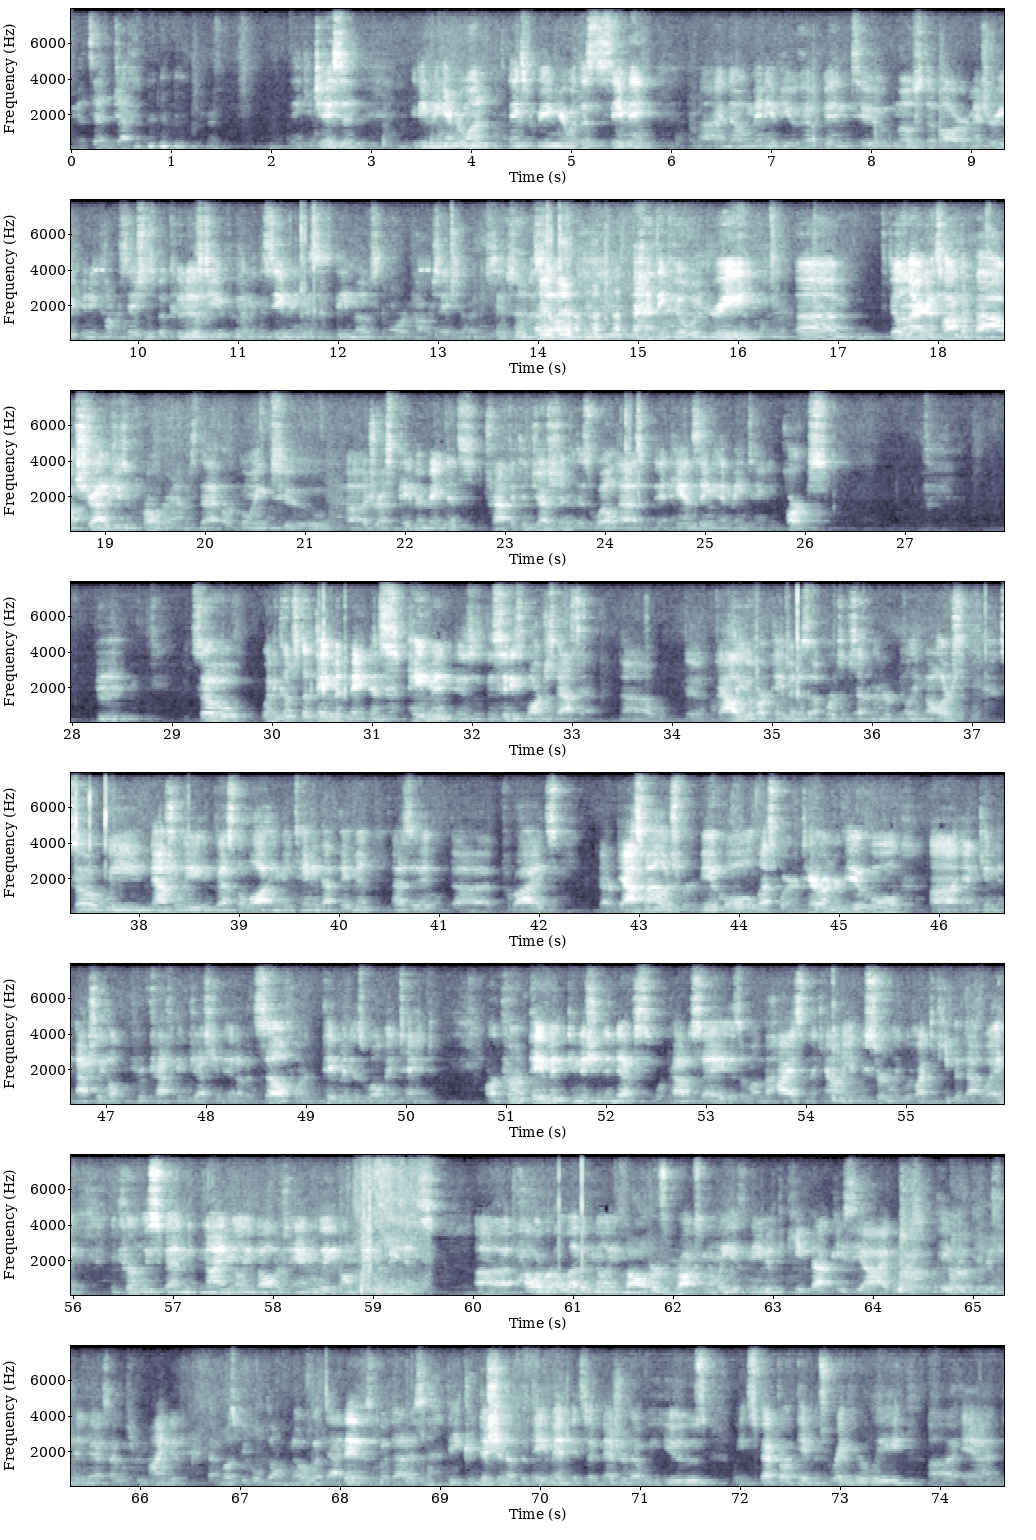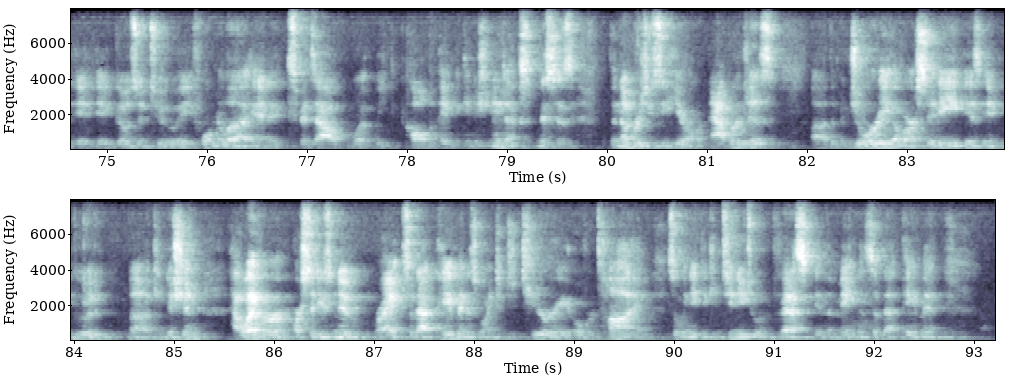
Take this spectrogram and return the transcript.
that's it. Jeff? Thank you, Jason. Good evening, everyone. Thanks for being here with us this evening. Uh, I know many of you have been to most of our Measure E community conversations, but kudos to you for coming this evening. This is the most important conversation, if I do say so myself. I think Phil would agree. Um, Phil and I are going to talk about strategies and programs that are going to uh, address pavement maintenance, traffic congestion, as well as enhancing and maintaining parks. So when it comes to pavement maintenance, pavement is the city's largest asset. The value of our pavement is upwards of seven hundred million dollars. So we naturally invest a lot in maintaining that pavement as it uh, provides better gas mileage for your vehicle, less wear and tear on your vehicle, uh, and can actually help improve traffic congestion in of itself when pavement is well maintained. Our current pavement condition index, we're proud to say, is among the highest in the county, and we certainly would like to keep it that way. We currently spend nine million dollars annually on pavement maintenance. Uh, however, eleven million dollars approximately is needed to keep that PCI, which is pavement condition index. I was reminded that most people don't know what that is, but that is the condition of the pavement. It's a measure that we use. We inspect our pavements regularly, uh, and it, it goes into a formula and it spits out what we call the pavement condition index. This is the numbers you see here are averages. Uh, the majority of our city is in good uh, condition. However, our city's new, right? So that pavement is going to deteriorate over time. So we need to continue to invest in the maintenance of that pavement.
